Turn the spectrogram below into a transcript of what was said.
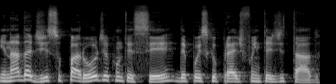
E nada disso parou de acontecer depois que o prédio foi interditado.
